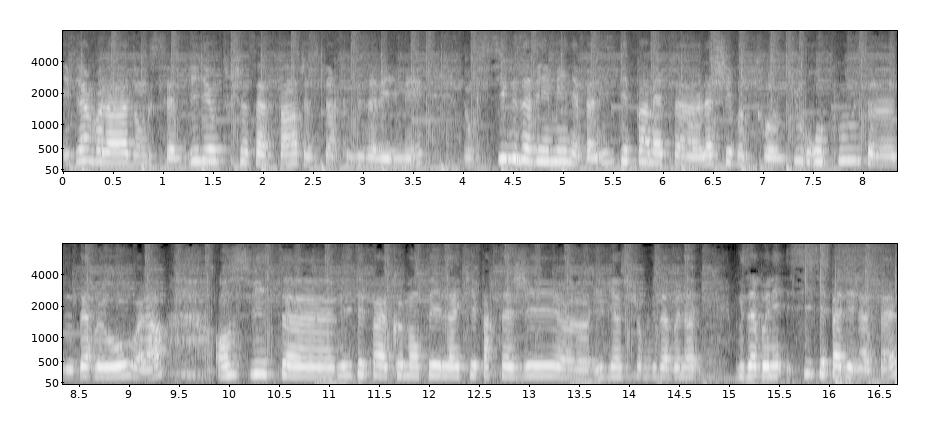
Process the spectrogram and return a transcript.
Et bien voilà, donc cette vidéo touche à sa fin, j'espère que vous avez aimé. Donc si vous avez aimé, n'hésitez pas à mettre, euh, lâcher votre plus gros pouce euh, vers le haut, voilà. Ensuite, euh, n'hésitez pas à commenter, liker, partager et bien sûr vous abonner, vous abonner si c'est pas déjà fait.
